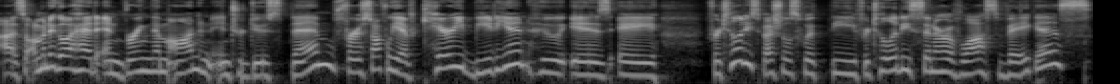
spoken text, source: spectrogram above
Uh, so I'm going to go ahead and bring them on and introduce them. First off, we have Carrie Bedient, who is a fertility specialist with the Fertility Center of Las Vegas.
